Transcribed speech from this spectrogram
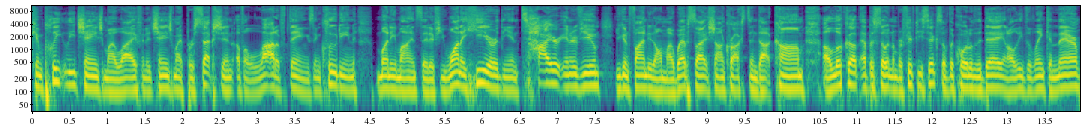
completely changed my life and it changed my perception of a lot of things, including money mindset. If you want to hear the entire interview, you can find it on my website, seancroxton.com. I'll uh, look up episode number 56 of the quote of the day and I'll leave the link in there.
